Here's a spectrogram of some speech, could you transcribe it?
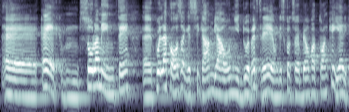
eh, è mh, solamente eh, quella cosa che si cambia ogni due per tre, è un discorso che abbiamo fatto anche ieri,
